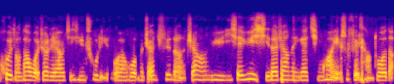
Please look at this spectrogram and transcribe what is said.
汇总到我这里要进行处理，我我们战区的这样遇一些遇袭的这样的一个情况也是非常多的。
